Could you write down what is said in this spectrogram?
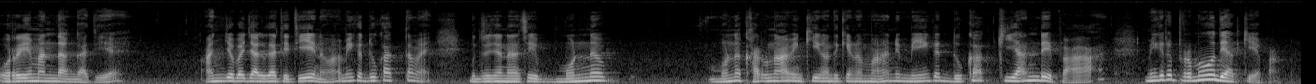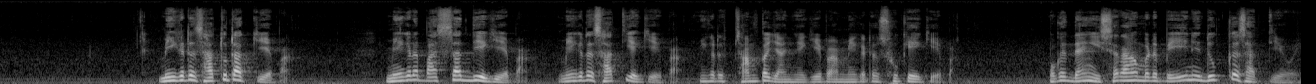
ඔරේ මන්දන් ගතිය අංජබජල් ගතිය තියෙනවා. මේක දුකක් තමයි. බුදුරජාණන්සේ මොන මොන කරුණාවෙන් කියනවද කියනවා මහන්නේ මේක දුකක් කියන්න එපා. මේකට ප්‍රමෝදයක් කියපන්. මේකට සතුටක් කියපන්. මේකට පස්සද්ධිය කියපන්. මේකට සතිය කියපන්. මේකට සම්පජඤ්ඤය කියපන්. මේකට සුඛේ කියපන්. මොකද දැන් ඉස්සරහා උඹට පේන්නේ දුක්ඛ සත්‍ය ඔය.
